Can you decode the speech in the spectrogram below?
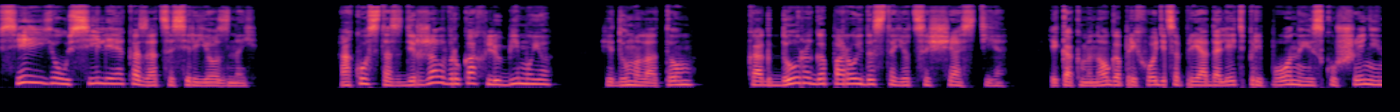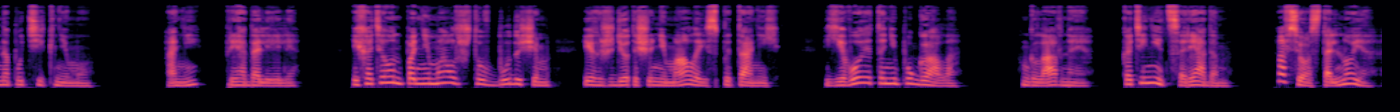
все ее усилия казаться серьезной. А Костас держал в руках любимую и думал о том, как дорого порой достается счастье и как много приходится преодолеть препоны и искушений на пути к нему. Они преодолели. И хотя он понимал, что в будущем их ждет еще немало испытаний, его это не пугало. Главное — котениться рядом, а все остальное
